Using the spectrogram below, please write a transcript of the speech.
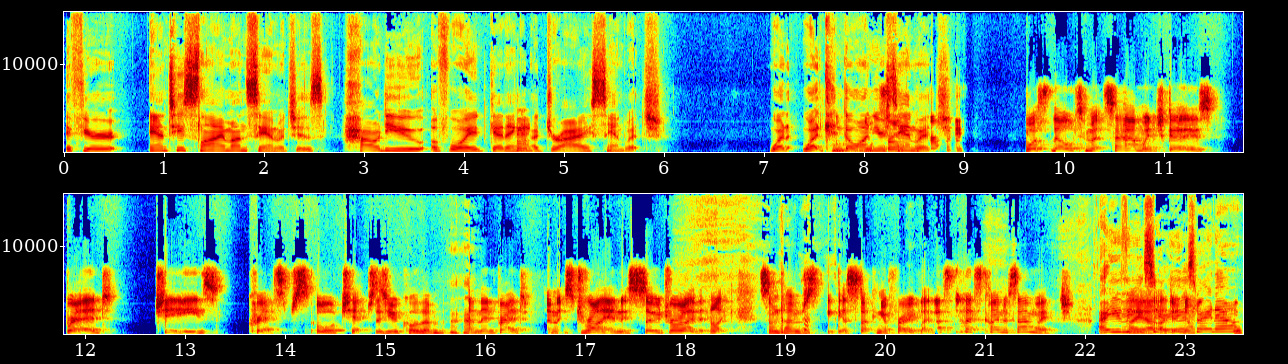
If you're anti slime on sandwiches, how do you avoid getting Hmm. a dry sandwich? What what can go on your What's wrong- sandwich? What's the ultimate sandwich goes bread, cheese, crisps or chips as you call them, Uh-huh. and then bread. And it's dry and it's so dry that like sometimes it gets stuck in your throat. Like that's the best kind of sandwich. Are you being I, uh, serious right now?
